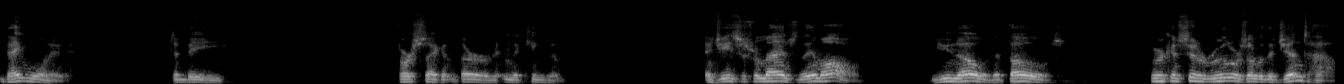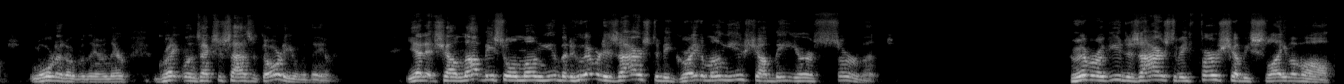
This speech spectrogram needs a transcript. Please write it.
They wanted to be first, second, third in the kingdom. And Jesus reminds them all you know that those who are considered rulers over the Gentiles lord it over them, and their great ones exercise authority over them. Yet it shall not be so among you, but whoever desires to be great among you shall be your servant. Whoever of you desires to be first shall be slave of all.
